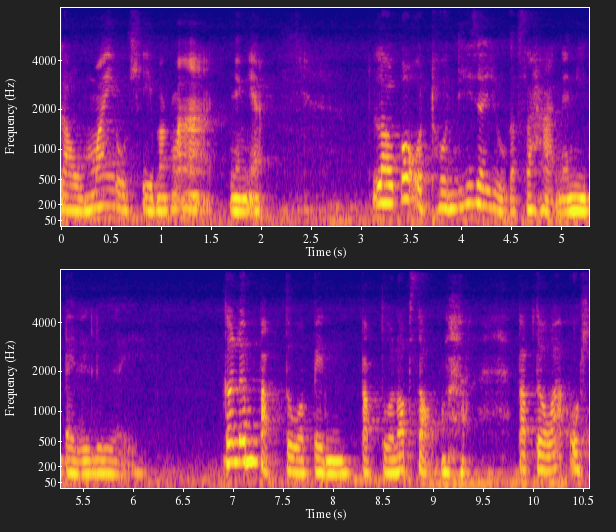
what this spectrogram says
เราไม่โอเคมากๆ อย่างเงี้ย เราก็อดทนที่จะอยู่กับสถานะนี้ไปเรื่อยๆ ก็เริ่มปรับตัวเป็นปรับตัวรอบสองค่ะ ตัวว่าโอเค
